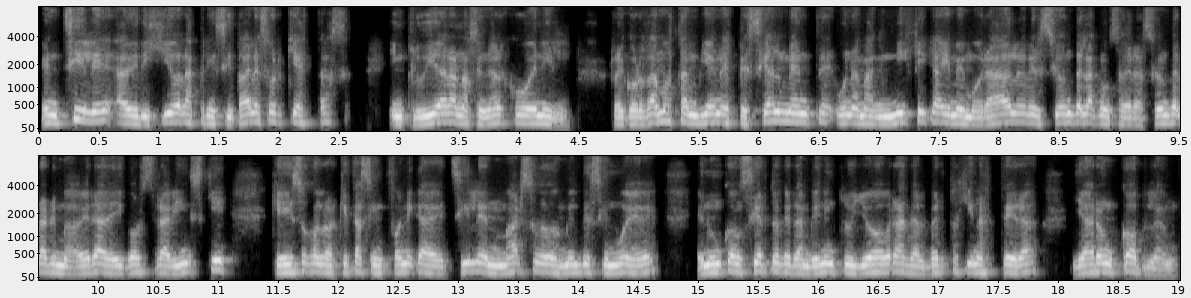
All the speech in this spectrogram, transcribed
En Chile ha dirigido las principales orquestas, incluida la Nacional Juvenil, Recordamos también especialmente una magnífica y memorable versión de la consagración de la primavera de Igor Stravinsky que hizo con la Orquesta Sinfónica de Chile en marzo de 2019 en un concierto que también incluyó obras de Alberto Ginastera y Aaron Copland.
